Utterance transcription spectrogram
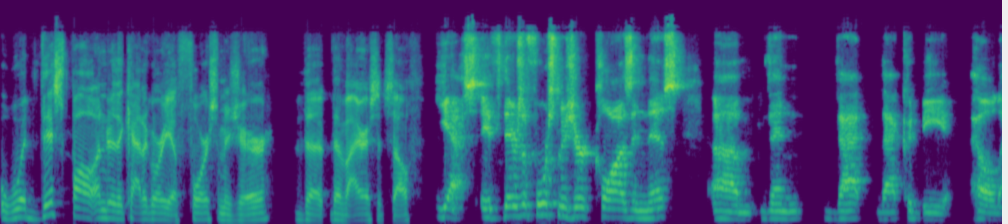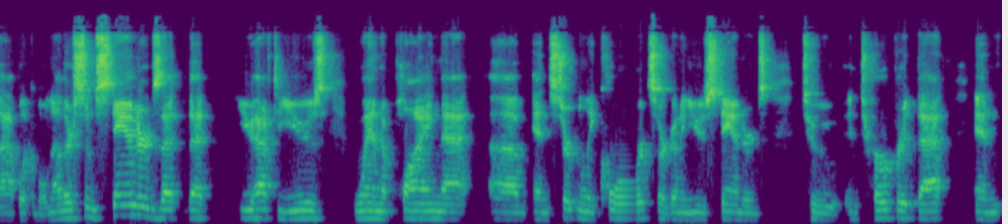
would this fall under the category of force majeure, the the virus itself? Yes, if there's a force majeure clause in this, um, then that that could be held applicable. Now there's some standards that that you have to use when applying that, um, and certainly courts are going to use standards to interpret that. And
